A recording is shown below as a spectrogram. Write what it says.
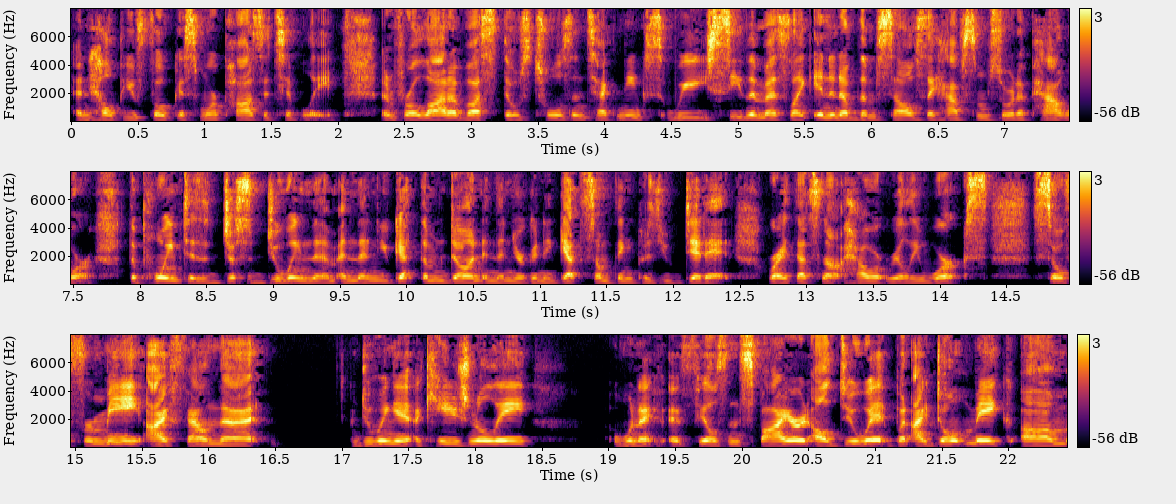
and help you focus more positively. And for a lot of us those tools and techniques we see them as like in and of themselves they have some sort of power. The point is just doing them and then you get them done and then you're going to get something because you did it right? That's not how it really works. So for me i found that doing it occasionally. When it feels inspired i'll do it but i don't make um,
